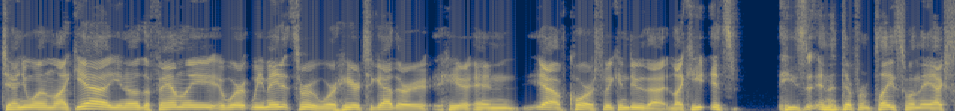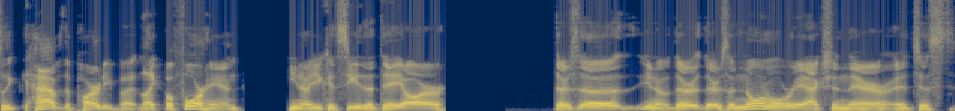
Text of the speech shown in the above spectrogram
genuine like yeah you know the family we're we made it through we're here together here and yeah of course we can do that like he it's he's in a different place when they actually have the party but like beforehand you know you could see that they are there's a you know there there's a normal reaction there it just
